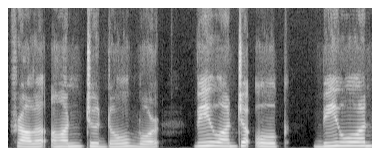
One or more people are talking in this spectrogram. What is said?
from on to no more. We want to oak. B1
